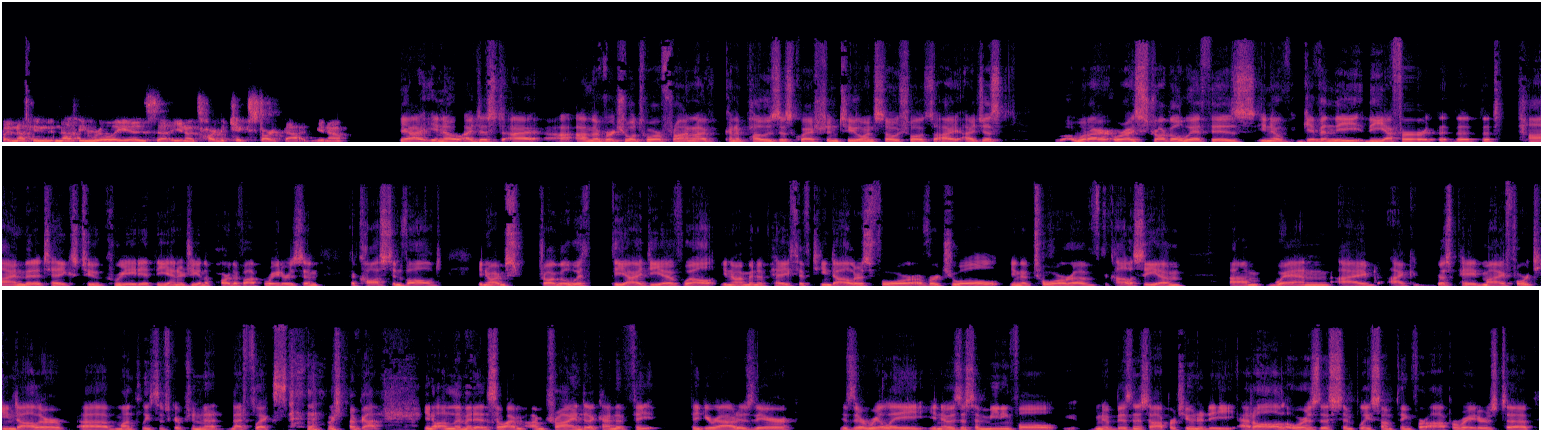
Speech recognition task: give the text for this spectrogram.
but nothing, nothing really is. Uh, you know, it's hard to kickstart that. You know. Yeah, you know, I just I, on the virtual tour front, I've kind of posed this question too on social. So I, I just what I where I struggle with is you know given the the effort the, the the time that it takes to create it the energy and the part of operators and the cost involved you know I'm struggle with the idea of well you know I'm going to pay fifteen dollars for a virtual you know tour of the Coliseum um, when I I just paid my fourteen dollar uh, monthly subscription to Netflix which I've got you know unlimited. So I'm I'm trying to kind of fi- figure out is there is there really you know is this a meaningful you know business opportunity at all? Or is this simply something for operators to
